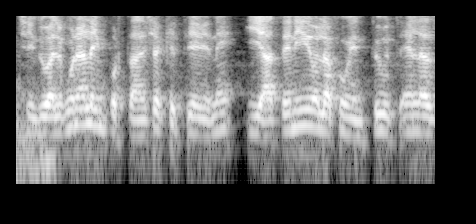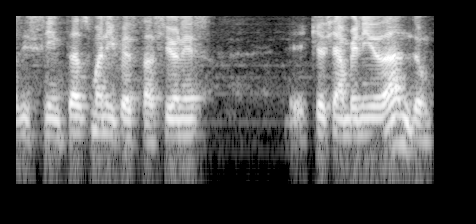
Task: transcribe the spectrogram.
sin duda alguna, la importancia que tiene y ha tenido la juventud en las distintas manifestaciones eh, que se han venido dando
